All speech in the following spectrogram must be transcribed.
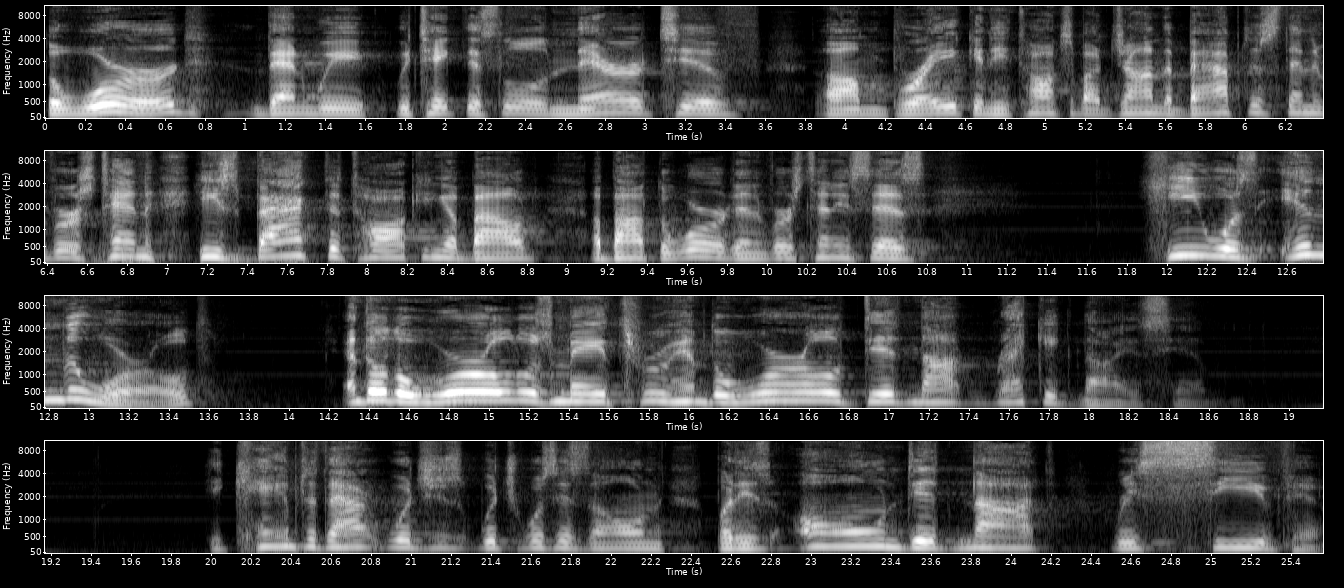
the Word, then we, we take this little narrative um, break and he talks about John the Baptist. Then in verse 10, he's back to talking about about the Word. And in verse 10, he says, He was in the world, and though the world was made through him, the world did not recognize him. He came to that which, is, which was his own, but his own did not receive him.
